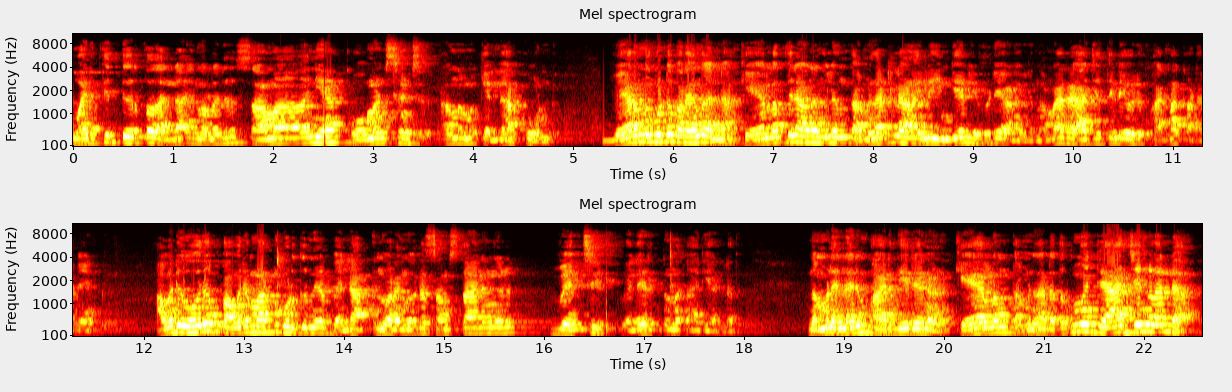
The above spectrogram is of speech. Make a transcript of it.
വരുത്തി തീർത്തതല്ല എന്നുള്ളൊരു സാമാന്യ കോമൺ സെൻസ് അത് നമുക്ക് എല്ലാവർക്കും ഉണ്ട്. വേറൊന്നും കൊണ്ട് പറയുന്നതല്ല. കേരളത്തിലാണെങ്കിലും തമിഴ്നാട്ടിലാണെങ്കിലും ഇന്ത്യയിൽ എവിടെയാണെങ്കിലും നമ്മുടെ രാജ്യത്തിലെ ഒരു ഭരണഘടനയുണ്ട്. അവർ ഓരോ പൗരന്മാർക്കും കൊടുക്കുന്നതിന് വില എന്ന് പറയുന്ന ഓരോ സംസ്ഥാനങ്ങൾ വെച്ച് വിലയിരുത്തുന്ന കാര്യമല്ലത്. നമ്മളെല്ലാവരും ഭാരതീയരാണ്. കേരളം തമിഴ്നാട് അതൊന്നും രാജ്യങ്ങളല്ല.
